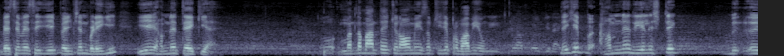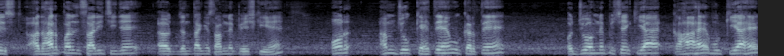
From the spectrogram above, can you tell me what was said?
वैसे वैसे ये पेंशन बढ़ेगी ये हमने तय किया है। तो मतलब मानते हैं चुनाव में ये सब चीज़ें प्रभावी होंगी? देखिए हमने रियलिस्टिक आधार पर सारी चीज़ें जनता के सामने पेश की हैं और हम जो कहते हैं वो करते हैं और जो हमने पीछे किया कहा है वो किया है।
